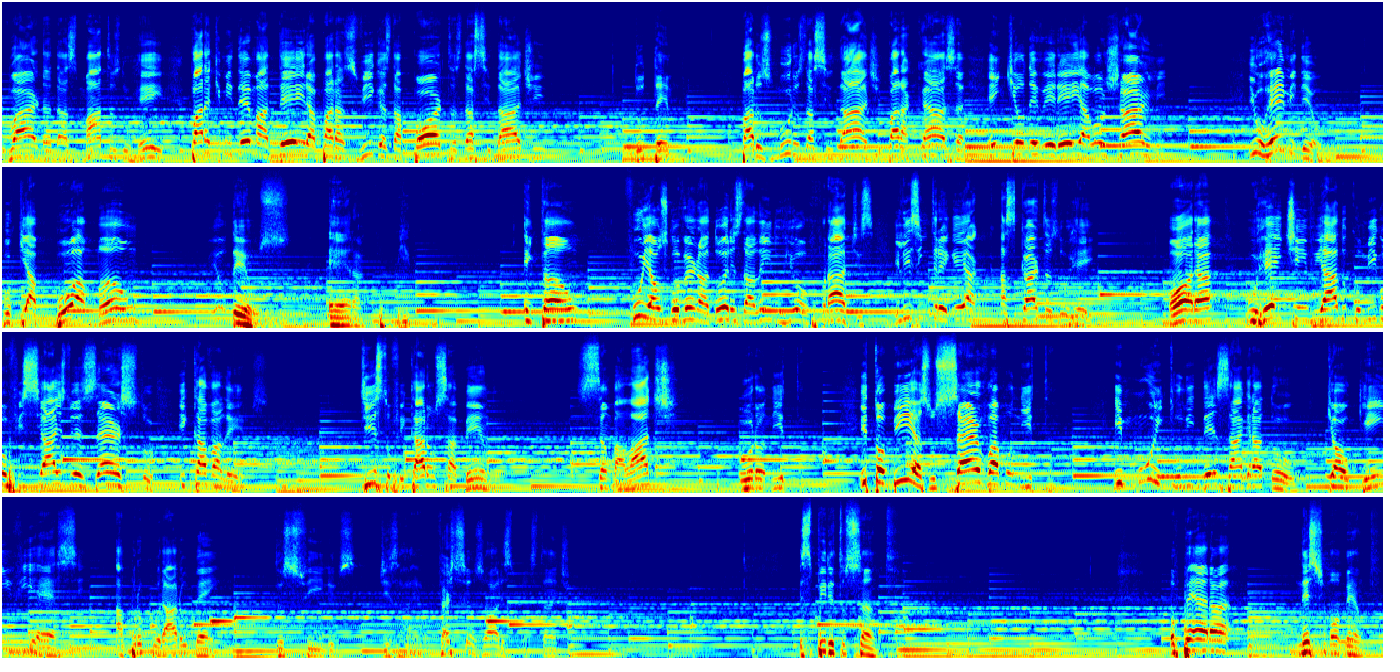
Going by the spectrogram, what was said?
guarda das matas do rei, para que me dê madeira para as vigas das portas da cidade do templo, para os muros da cidade, para a casa em que eu deverei alojar-me. E o rei me deu, porque a boa mão, meu Deus, era comigo. Então fui aos governadores da além do rio Eufrates e lhes entreguei a, as cartas do rei. Ora, o rei tinha enviado comigo oficiais do exército e cavaleiros. Disto ficaram sabendo Sambalate, o Oronita, e Tobias, o servo amonita. E muito lhe desagradou que alguém viesse a procurar o bem dos filhos de Israel. Feche seus olhos instante. Espírito Santo, opera neste momento.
